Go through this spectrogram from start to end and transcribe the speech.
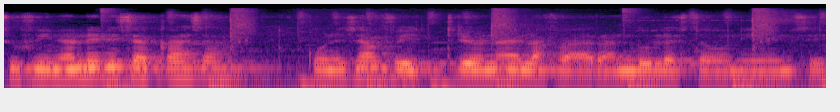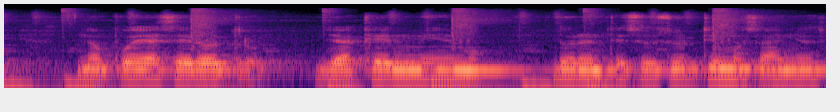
Su final en esa casa, con esa anfitriona de la farándula estadounidense, no puede ser otro, ya que él mismo, durante sus últimos años,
